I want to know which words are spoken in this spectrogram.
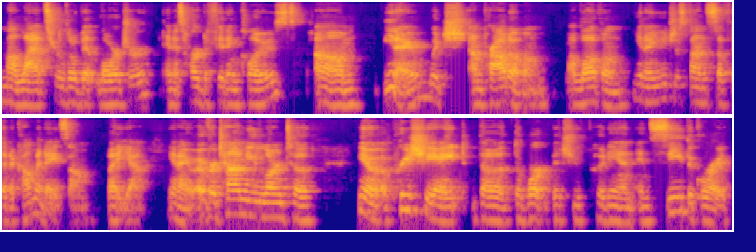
my lats are a little bit larger and it's hard to fit in clothes. Um, you know, which I'm proud of them. I love them. You know, you just find stuff that accommodates them. But yeah, you know, over time you learn to you know appreciate the the work that you put in and see the growth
